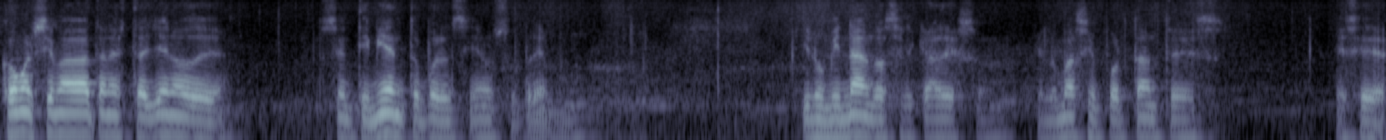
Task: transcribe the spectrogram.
Cómo el Simabhatan está lleno de sentimiento por el Señor Supremo, iluminando acerca de eso. Que lo más importante es ese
